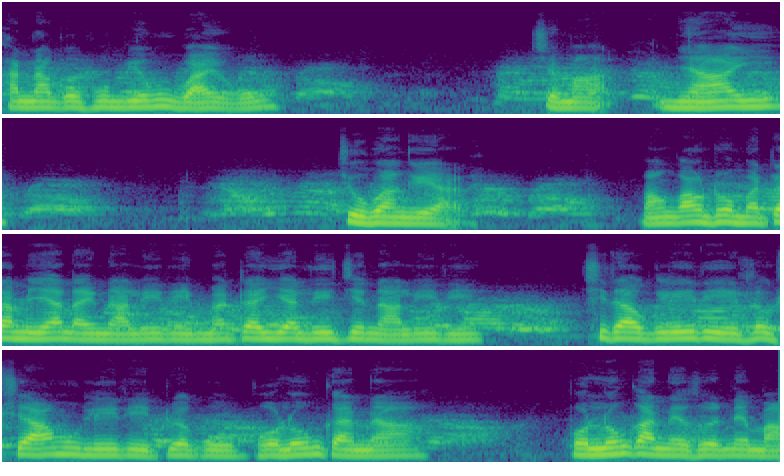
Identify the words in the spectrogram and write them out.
ခန္ဓာကိုယ်ဖွံ့ဖြိုးမှုပိုင်းကိုကျမအများကြီးကြိုးပမ်းခဲ့ရတယ်။မောင်ကောင်းထုံးမတက်မရနိုင်တာလေးတွေမတက်ရက်လေးကျင်တာလေးတွေခြေထောက်ကလေးတွေလှုပ်ရှားမှုလေးတွေအတွက်ကိုဘောလုံးကန်တာဘောလုံးကန်နေဆိုတဲ့နေမှာ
